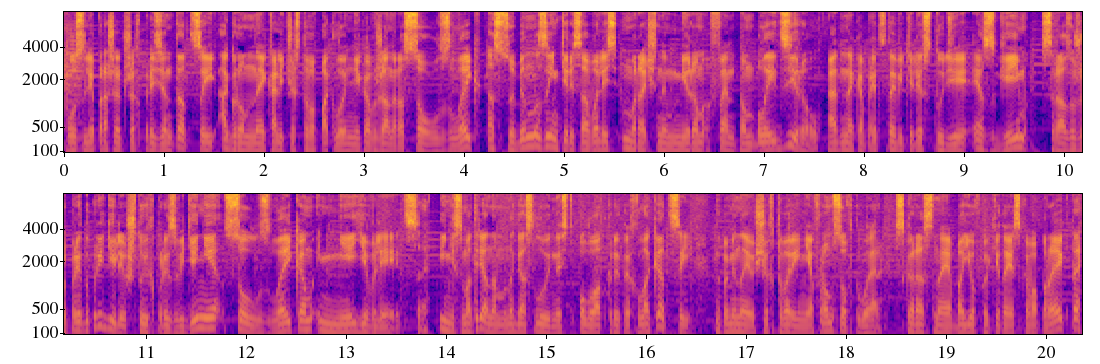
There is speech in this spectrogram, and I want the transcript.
После прошедших презентаций огромное количество поклонников жанра Souls-like особенно заинтересовались мрачным миром Phantom Blade Zero. Однако представители студии S-Game сразу же предупредили, что их произведение Souls-like не является. И несмотря на многослойность полуоткрытых локаций, напоминающих творение From Software, скоростная боевка китайского проекта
